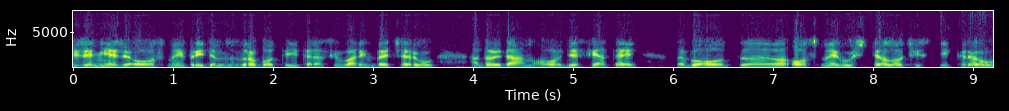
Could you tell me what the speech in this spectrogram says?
Čiže nie, že o 8 prídem z roboty, teraz si uvarím večeru a dojedám o 10, lebo od 8 e, už telo čistí krv,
